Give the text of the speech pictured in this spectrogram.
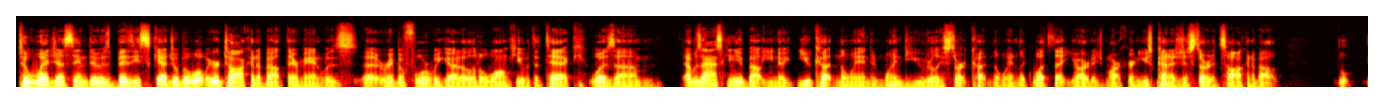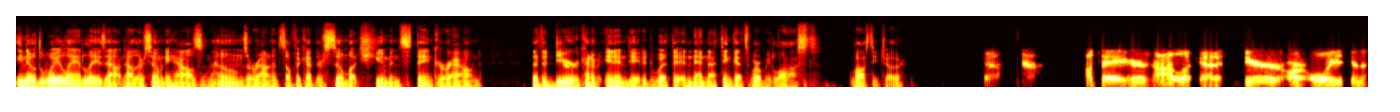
to wedge us into his busy schedule. But what we were talking about there, man, was uh, right before we got a little wonky with the tech. Was um, I was asking you about you know you cutting the wind and when do you really start cutting the wind? Like what's that yardage marker? And you kind of just started talking about you know the way land lays out now. There's so many houses and homes around and stuff like that. There's so much human stink around that the deer are kind of inundated with it. And then I think that's where we lost lost each other. Yeah. I'll tell you, here's how I look at it. Deer are always going to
